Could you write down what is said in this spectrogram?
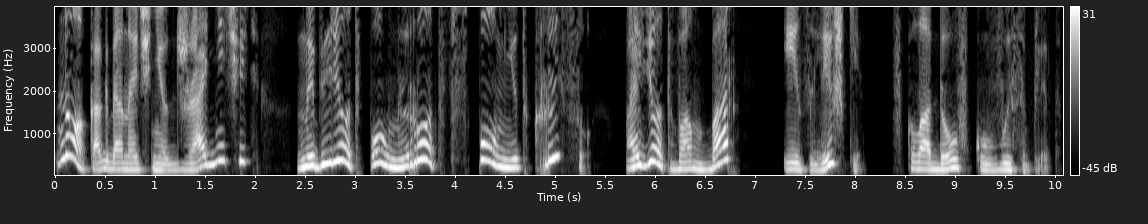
Но когда начнет жадничать, наберет полный рот, вспомнит крысу, пойдет в амбар и излишки в кладовку высыплет.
